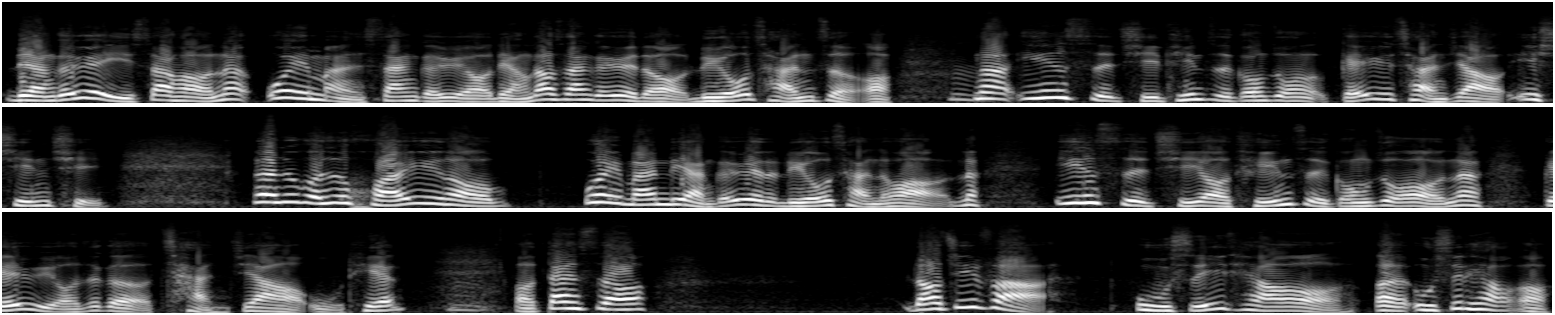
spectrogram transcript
两个月以上哦，那未满三个月哦，两到三个月的哦流产者哦，那因此其停止工作，给予产假一星期。那如果是怀孕哦未满两个月的流产的话，那因此其哦停止工作哦，那给予哦这个产假哦五天。哦，但是哦劳基法五十一条哦，呃五十条哦，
